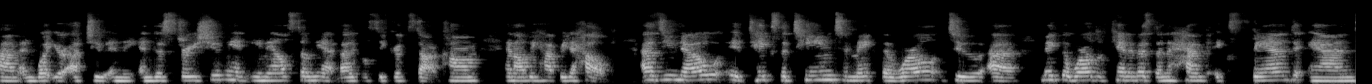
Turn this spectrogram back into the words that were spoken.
um, and what you're up to in the industry, shoot me an email, sonia at medicalsecrets.com, and I'll be happy to help. As you know, it takes a team to make the world to uh, make the world of cannabis and hemp expand and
